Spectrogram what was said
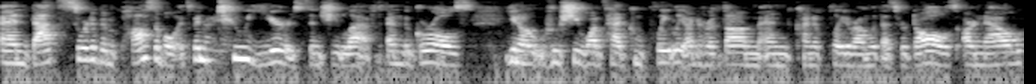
and that's sort of impossible. It's been Right. two years since she left, and the girls. You know, who she once had completely under her thumb and kind of played around with as her dolls are now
